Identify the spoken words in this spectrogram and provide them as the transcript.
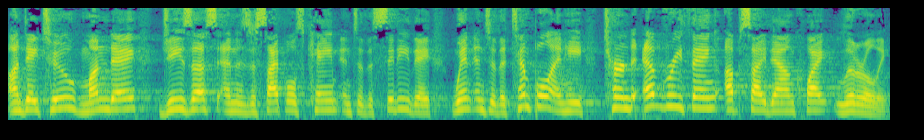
On day two, Monday, Jesus and his disciples came into the city. They went into the temple and he turned everything upside down quite literally.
